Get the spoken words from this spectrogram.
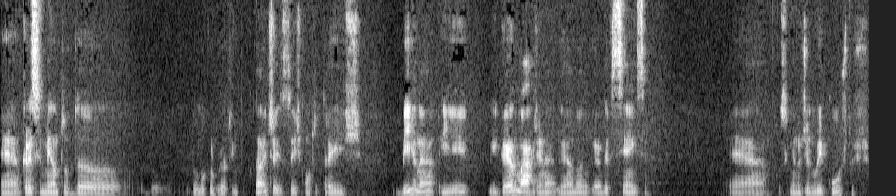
É, o crescimento do, do, do lucro bruto importante, 6,3 bi, né? E, e, ganhando margem, né? Ganhando, ganhando eficiência, é, conseguindo diluir custos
